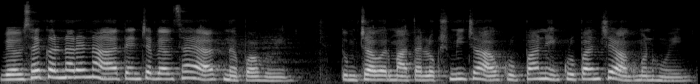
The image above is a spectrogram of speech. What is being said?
व्यवसाय करणाऱ्यांना त्यांच्या व्यवसायात नफा होईल. तुमच्यावर माता लक्ष्मीच्या कृपाने कृपांचे आगमन होईल.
